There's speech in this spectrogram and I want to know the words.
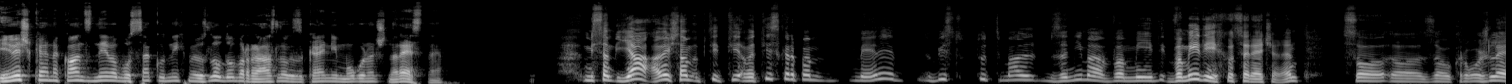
In veš, kaj na koncu dneva bo vsak od njih imel zelo dober razlog, zakaj ni mogel nič narediti. Mislim, ja, a veš, sam, ti, ti, tisto, kar pa mene v bistvu tudi malo zanima v, medij, v medijih, kot se reče, ne, so uh, zaokrožile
